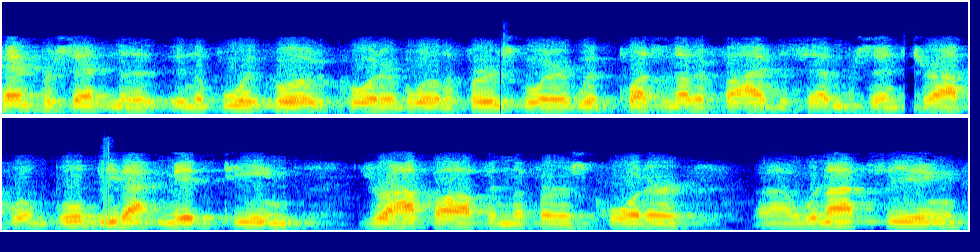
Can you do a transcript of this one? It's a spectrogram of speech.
10% in the fourth quarter below the first quarter with plus another 5%-7% drop. We'll be that mid-teen drop off in the first quarter. Uh, we're not seeing.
